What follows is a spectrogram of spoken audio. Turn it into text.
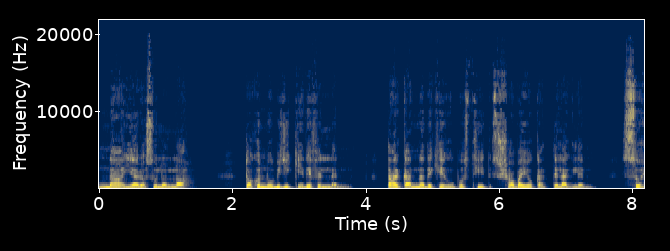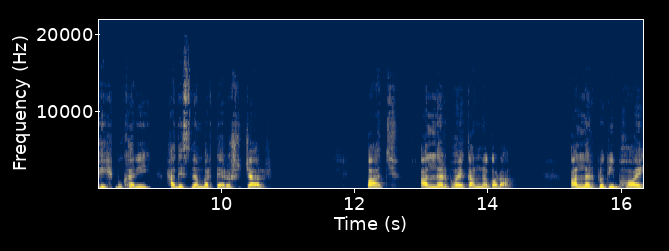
না, ইয়া রসুল্লাহ তখন নবীজি কেঁদে ফেললেন। তার কান্না দেখে উপস্থিত সবাইও কাঁদতে লাগলেন। সহিহ বুখারি হাদিস নাম্বার তেরোশো চার। পাঁচ, আল্লাহর ভয়ে কান্না করা। আল্লাহর প্রতি ভয়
